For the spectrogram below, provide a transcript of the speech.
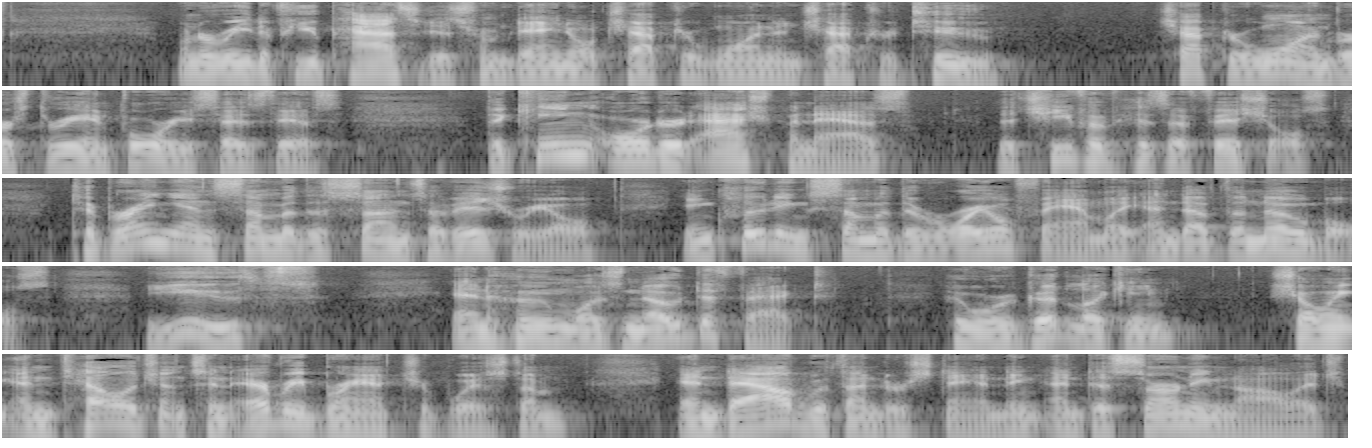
I want to read a few passages from Daniel chapter 1 and chapter 2 chapter 1, verse 3 and 4, he says this The king ordered Ashpenaz, the chief of his officials, to bring in some of the sons of Israel, including some of the royal family and of the nobles, youths in whom was no defect, who were good looking, showing intelligence in every branch of wisdom, endowed with understanding and discerning knowledge,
